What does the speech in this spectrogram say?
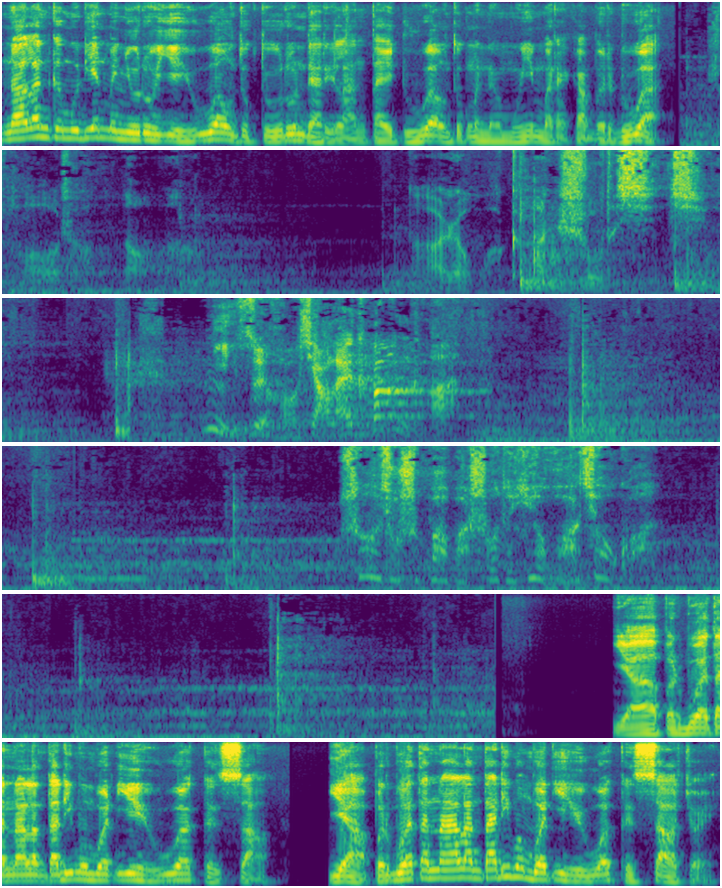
Nalan kemudian menyuruh Yehua untuk turun dari lantai dua untuk menemui mereka berdua. Ya, perbuatan Nalan tadi membuat Yehua kesal. Ya, perbuatan Nalan tadi membuat Yehua kesal, coy.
